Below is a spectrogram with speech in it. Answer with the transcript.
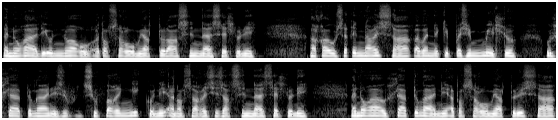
анораали уннуару аторсарумиартулаарсиннаассаллуни ақаусеқиннариссаақ аванна киппасиммииллу уллааптунгаани суффарингиккуни анерсарисисарсиннаассаллуни анораа уллааптунгаани аторсарумиартулиссаақ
